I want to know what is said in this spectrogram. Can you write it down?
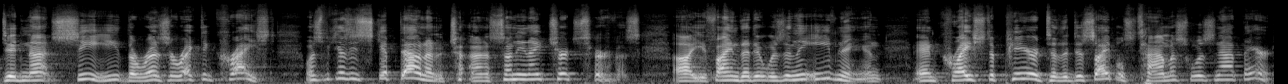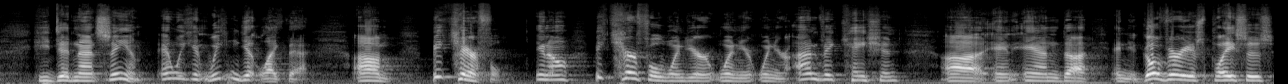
did not see the resurrected Christ was because he skipped out on a, on a Sunday night church service. Uh, you find that it was in the evening, and, and Christ appeared to the disciples. Thomas was not there. He did not see him. And we can, we can get like that. Um, be careful. You know, be careful when you're, when you're, when you're on vacation uh, and, and, uh, and you go various places.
